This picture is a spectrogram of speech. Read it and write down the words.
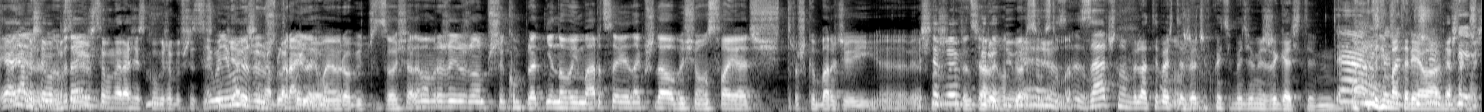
Ja, ja Nie, myślę no, po prostu, wydaje- że chcą na razie skupić, żeby wszyscy Jakby nie skupiali mówię, że na już trailer mają robić czy coś, ale mam wrażenie, że no, przy kompletnie nowej marce jednak przydałoby się oswajać troszkę bardziej e, wiesz, Myślę, no, potencjalnych odbiorców. Zaczną wylatywać te rzeczy, w końcu będziemy żygać tym, Tak, tymi myślę, że materiałami. Tak wiesz,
